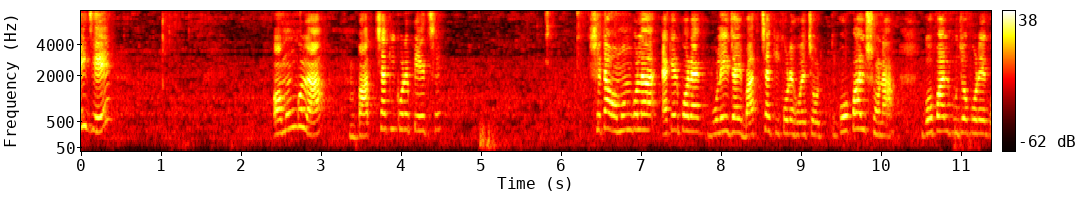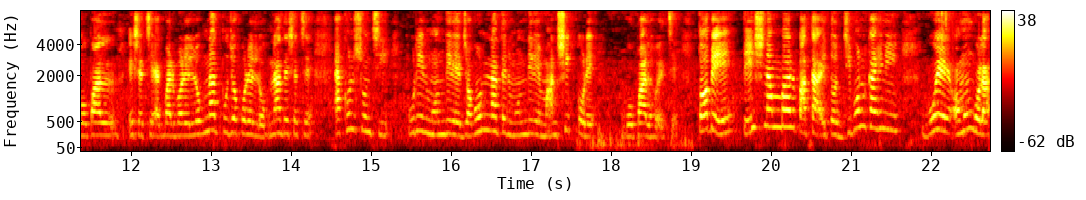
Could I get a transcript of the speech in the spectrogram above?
এই যে, অমঙ্গলা বাচ্চা কি করে পেয়েছে? সেটা অমঙ্গলা একের পর এক বলেই যায়, বাচ্চা কি করে হয়েছে গোপাল সোনা, গোপাল পুজো করে গোপাল এসেছে, একবার বলে লোকনাথ পুজো করে লোকনাথ এসেছে। এখন শুনছি পুরীর মন্দিরে, জগন্নাথের মন্দিরে মানসিক করে গোপাল হয়েছে। তবে তেইশ নাম্বার পাতায় তোর জীবন কাহিনী বইয়ে অমঙ্গলা,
